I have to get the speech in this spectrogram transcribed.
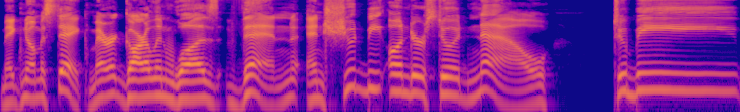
Make no mistake, Merrick Garland was then and should be understood now to be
